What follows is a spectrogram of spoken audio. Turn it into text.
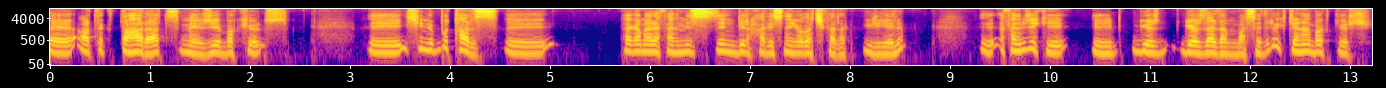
e, artık daha rahat mevzuya bakıyoruz. E, şimdi bu tarz e, Peygamber Efendimizin bir hadisine yola çıkarak yürüyelim. E, Efendimiz diyor ki e, göz, gözlerden bahsederek Cenab-ı Hak diyor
